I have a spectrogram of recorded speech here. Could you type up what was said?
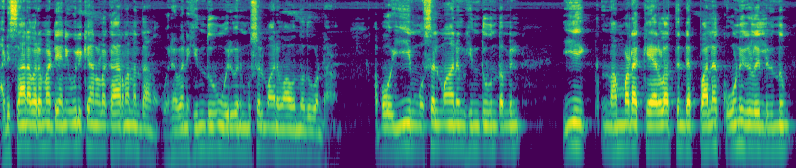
അടിസ്ഥാനപരമായിട്ട് അനുകൂലിക്കാനുള്ള കാരണം എന്താണ്? ഒരുവൻ ഹിന്ദുവും ഒരുവൻ മുസൽമാനും ആവുന്നത് കൊണ്ടാണ്. അപ്പോൾ ഈ മുസൽമാനും ഹിന്ദുവും തമ്മിൽ ഈ നമ്മുടെ കേരളത്തിന്റെ പല കോണുകളിൽ നിന്നും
